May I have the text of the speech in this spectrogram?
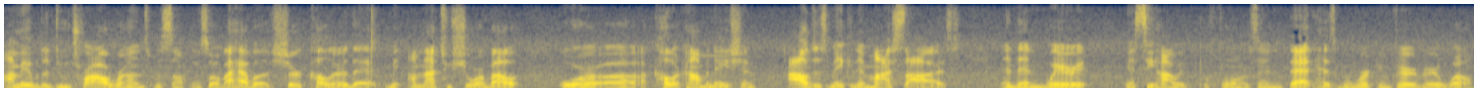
I'm able to do trial runs with something. So if I have a shirt color that I'm not too sure about or uh, a color combination I'll just make it in my size and then wear it and see how it performs. And that has been working very very well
